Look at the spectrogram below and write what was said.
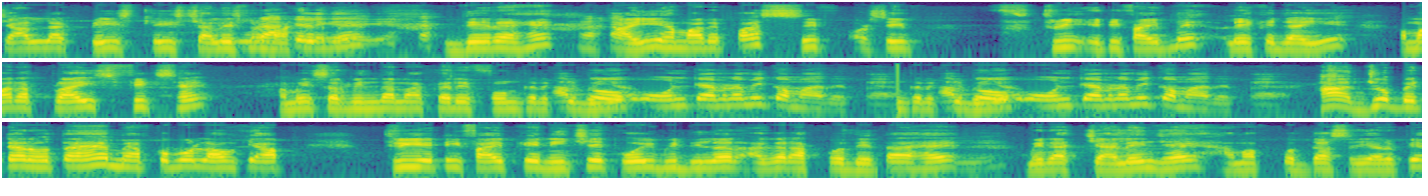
चार लाख बीस तीस चालीस में मार्केट में दे रहे हैं। आइए हमारे पास सिर्फ़ और सिर्फ़ 385 में लेके जाइए। हमारा प्राइस फिक्स है। हमें शर्मिंदा ना करे फ़ोन करके भैया। ओन कैमरा में कमा देता है। करके भैया। ओन कैमरा में कमा देता है। हाँ जो बेटर होता है मैं आपको बोल रहा हूँ कि आप 385 के नीचे कोई भी डीलर अगर आपको देता है मेरा चैलेंज है हम आपको दस हज़ार रुपये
